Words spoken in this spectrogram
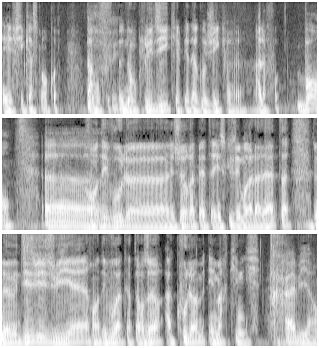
et efficacement, quoi. Parfait. Donc, donc ludique et pédagogique euh, à la fois. Bon. euh, Rendez-vous le, je répète, excusez-moi la date, le 18 juillet, rendez-vous à 14h à Coulomb et Marquigny. Très bien.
